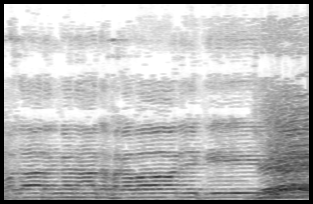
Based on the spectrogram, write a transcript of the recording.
గోదారంగనాథ భగవానికి ఓం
